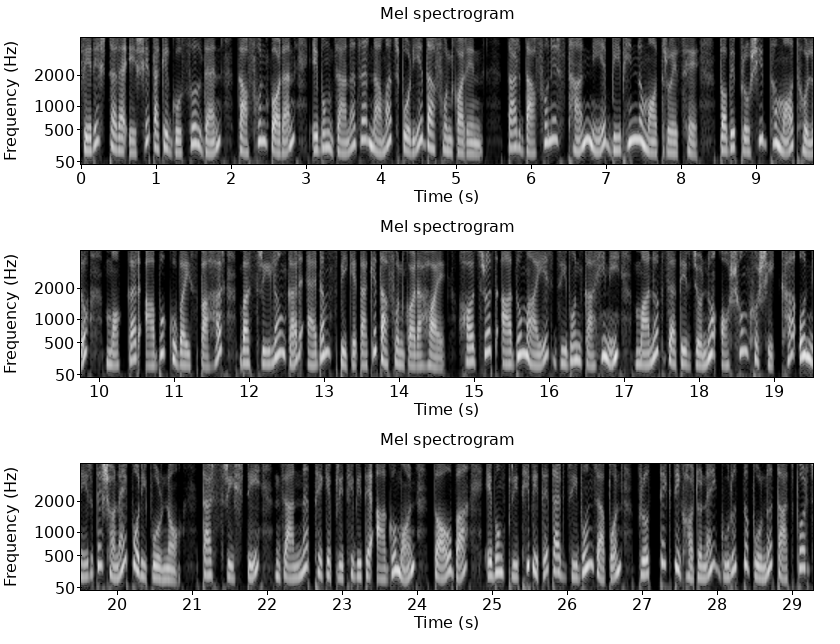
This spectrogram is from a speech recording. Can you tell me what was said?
ফেরেশতারা এসে তাকে গোসল দেন, কাফন পরান এবং জানাজার নামাজ পড়িয়ে দাফন করেন। তার দাফনের স্থান নিয়ে বিভিন্ন মত রয়েছে। তবে প্রসিদ্ধ মত হল মক্কার আবু কুবাইস পাহাড় বা শ্রীলঙ্কার অ্যাডামস পিকে তাকে দাফন করা হয়। হজরত আদম আয়ের জীবন কাহিনী মানবজাতির জন্য অসংখ্য শিক্ষা ও নির্দেশনায় পরিপূর্ণ। তার সৃষ্টি, জান্নাত থেকে পৃথিবীতে আগমন, তওবা এবং পৃথিবীতে তার জীবনযাপন প্রত্যেকটি ঘটনায় গুরুত্বপূর্ণ তাৎপর্য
